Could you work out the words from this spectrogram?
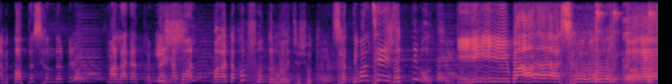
আমি কত সুন্দর করে মালা গাঁথলাম তাই না বল? মালাটা খুব সুন্দর হয়েছে সখী। সত্যি বলছি সত্যি বলছি। কি বা সুন্দর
